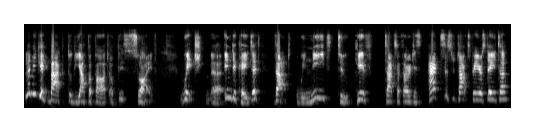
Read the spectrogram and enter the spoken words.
Let me get back to the upper part of this slide, which uh, indicated that we need to give tax authorities access to taxpayers' data,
